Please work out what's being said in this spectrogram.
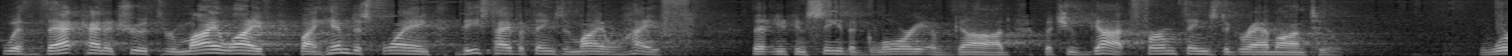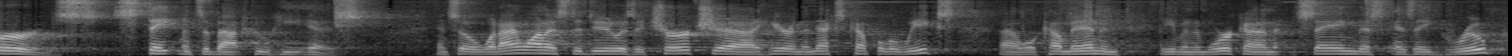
with that kind of truth through my life by Him displaying these type of things in my life that you can see the glory of God, but you've got firm things to grab onto. Words, statements about who He is. And so, what I want us to do as a church uh, here in the next couple of weeks, uh, we'll come in and even work on saying this as a group,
